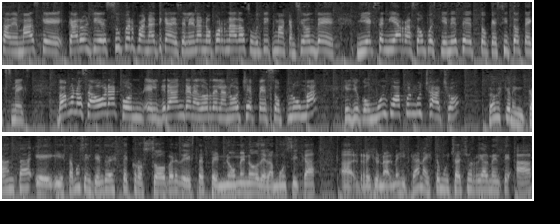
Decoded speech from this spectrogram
además que Carol G es súper fanática de Selena, no por nada su última canción de Mi ex tenía razón pues tiene ese toquecito Tex-Mex. Vámonos ahora con el gran ganador de la noche, Peso Pluma, que llegó muy guapo el muchacho. ¿Sabes que me encanta? Eh, y estamos sintiendo este crossover de este fenómeno de la música ah, regional mexicana. Este muchacho realmente ha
